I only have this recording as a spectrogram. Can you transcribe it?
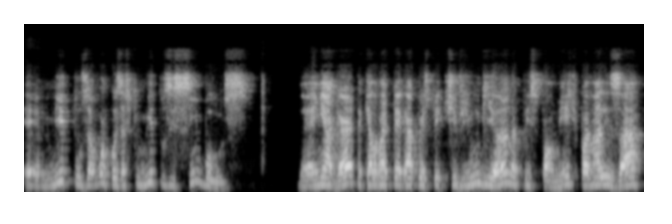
é, Mitos, alguma coisa, acho que Mitos e Símbolos, né, em Agartha, que ela vai pegar a perspectiva junguiana, principalmente, para analisar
